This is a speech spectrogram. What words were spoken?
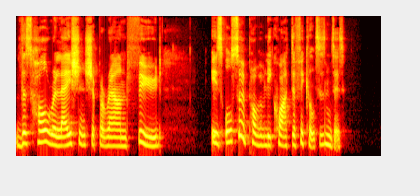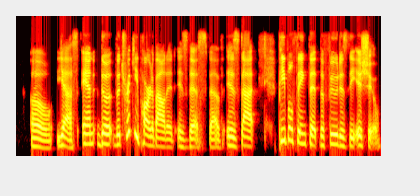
this whole relationship around food is also probably quite difficult, isn't it? Oh, yes. And the the tricky part about it is this, Bev, is that people think that the food is the issue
